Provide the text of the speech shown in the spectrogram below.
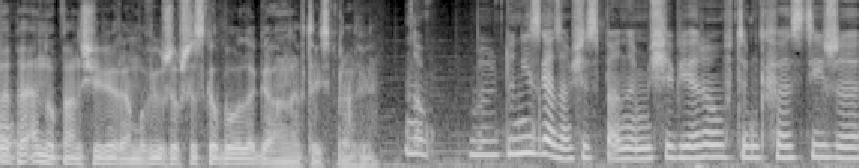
BPN-u, pan Siewiera, mówił, że wszystko było legalne w tej sprawie. No, nie zgadzam się z panem Siewierą w tym kwestii, że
